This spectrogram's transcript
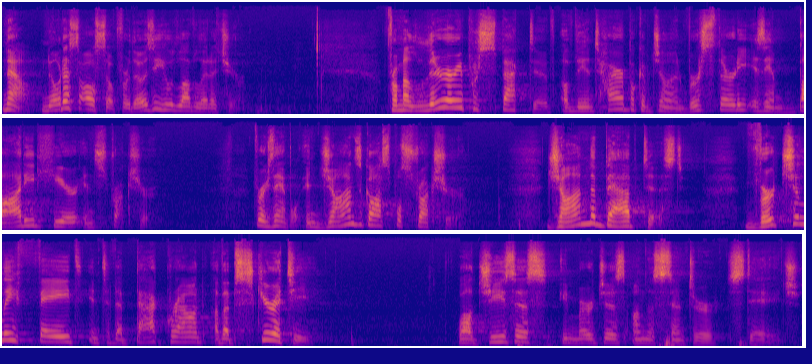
Now, notice also, for those of you who love literature, from a literary perspective of the entire book of John, verse 30 is embodied here in structure. For example, in John's gospel structure, John the Baptist virtually fades into the background of obscurity while Jesus emerges on the center stage.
